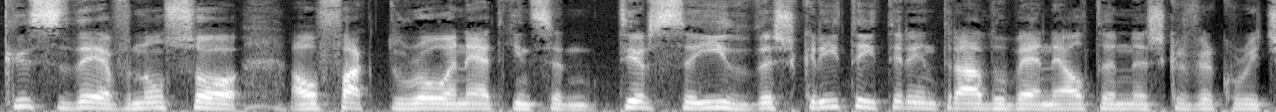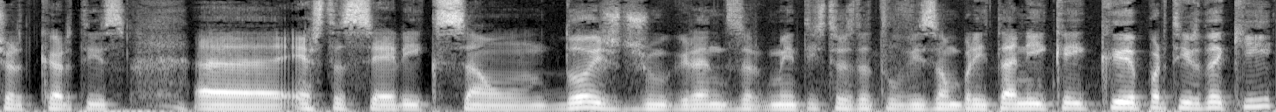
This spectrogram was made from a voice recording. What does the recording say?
que se deve não só ao facto do Rowan Atkinson ter saído da escrita e ter entrado o Ben Elton a escrever com o Richard Curtis uh, esta série, que são dois dos grandes argumentistas da televisão britânica e que a partir daqui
